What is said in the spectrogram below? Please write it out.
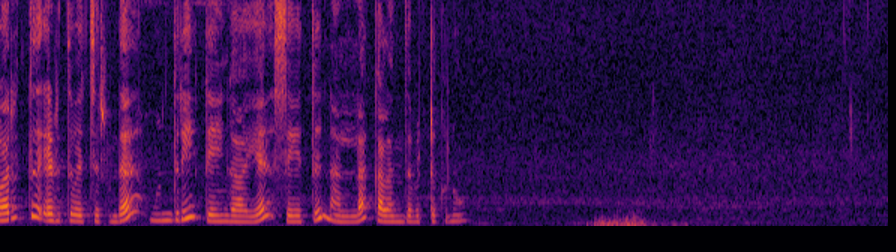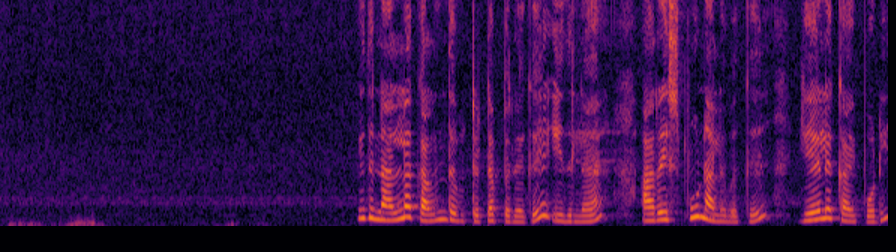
வறுத்து எடுத்து வச்சுருந்த முந்திரி தேங்காயை சேர்த்து நல்லா கலந்து விட்டுக்கணும். இது நல்லா கலந்து விட்டுட்ட பிறகு இதில் அரை ஸ்பூன் அளவுக்கு ஏலக்காய் பொடி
